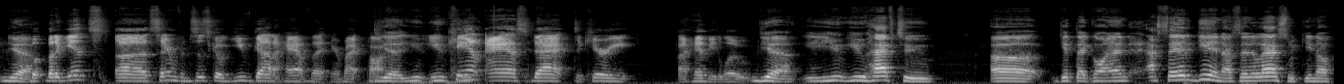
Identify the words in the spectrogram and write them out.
yeah, But but against uh, San Francisco, you've got to have that in your back pocket. yeah. You you You can't ask Dak to carry a heavy load. Yeah, you you have to uh, get that going. And I say it again. I said it last week. You know,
